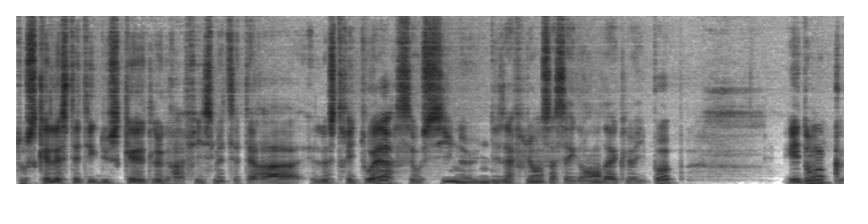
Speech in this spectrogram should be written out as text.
tout ce qu'est l'esthétique du skate, le graphisme, etc. Le streetwear, c'est aussi une, des influences assez grandes avec le hip-hop. Et donc,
